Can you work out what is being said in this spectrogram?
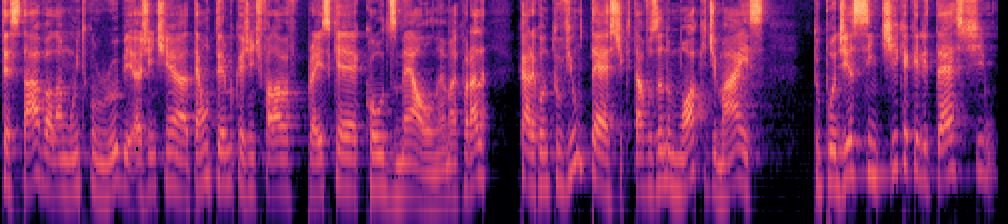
testava lá muito com Ruby, a gente tinha até um termo que a gente falava para isso que é code smell, né? Uma parada, cara, quando tu via um teste que tava usando mock demais, tu podia sentir que aquele teste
